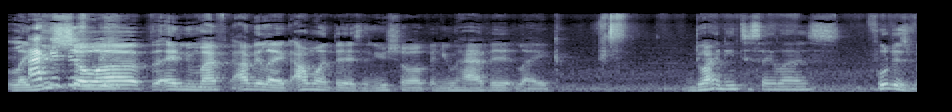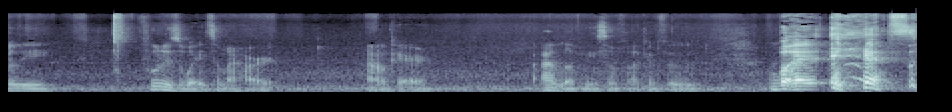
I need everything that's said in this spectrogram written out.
Like I you show be- up and my I'll be like, I want this, and you show up and you have it. Like, do I need to say less? Food is really, food is way to my heart. I don't care. I love me some fucking food, but it's,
